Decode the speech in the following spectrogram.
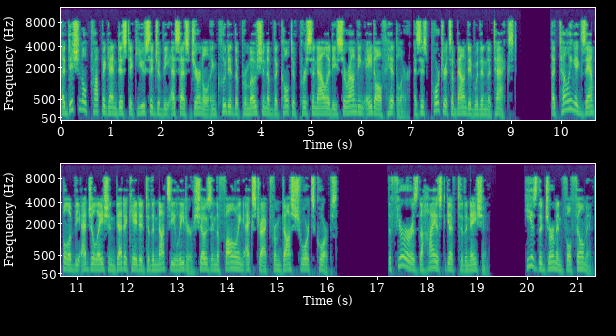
Additional propagandistic usage of the SS journal included the promotion of the cult of personality surrounding Adolf Hitler, as his portraits abounded within the text. A telling example of the adulation dedicated to the Nazi leader shows in the following extract from Das Schwarze Korps. The Führer is the highest gift to the nation. He is the German fulfillment.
